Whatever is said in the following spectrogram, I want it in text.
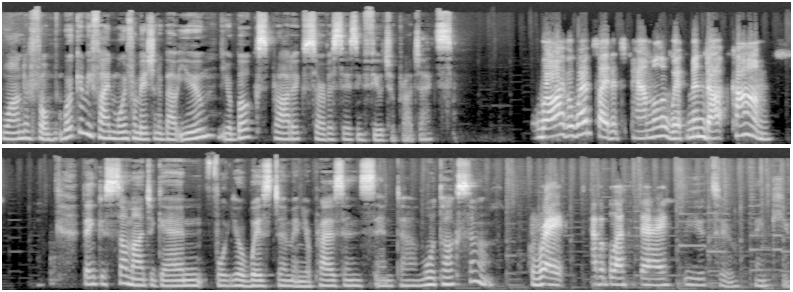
Wonderful. Where can we find more information about you, your books, products, services, and future projects? Well, I have a website. It's pamelawhitman.com. Thank you so much again for your wisdom and your presence, and um, we'll talk soon. Great. Have a blessed day. You too. Thank you.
